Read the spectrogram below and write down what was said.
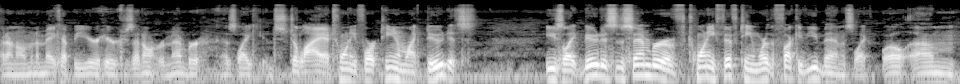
I don't know, I'm going to make up a year here because I don't remember. It's like, it's July of 2014. I'm like, dude, it's, he's like, dude, it's December of 2015. Where the fuck have you been? It's like, well, um,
